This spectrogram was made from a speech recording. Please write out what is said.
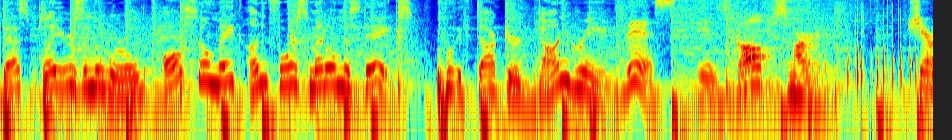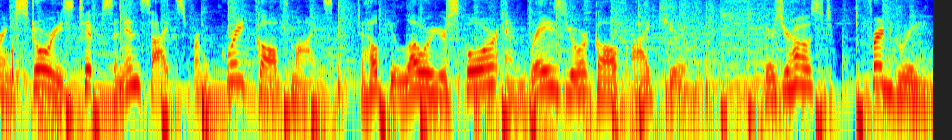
best players in the world also make unforced mental mistakes with Dr. Don Greene. This is Golf Smarter, sharing stories, tips, and insights from great golf minds to help you lower your score and raise your golf IQ. Here's your host, Fred Greene.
